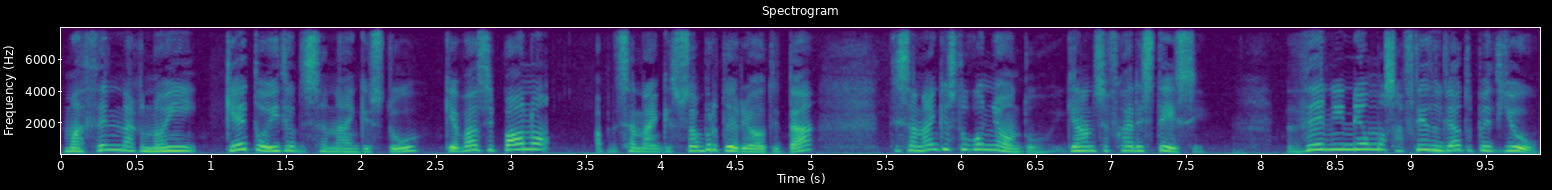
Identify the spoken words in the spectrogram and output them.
μαθαίνει να αγνοεί και το ίδιο τις ανάγκες του και βάζει πάνω από τις ανάγκες του σαν προτεραιότητα τις ανάγκες των γονιών του για να του ευχαριστήσει. Δεν είναι όμως αυτή η δουλειά του παιδιού.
